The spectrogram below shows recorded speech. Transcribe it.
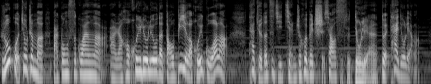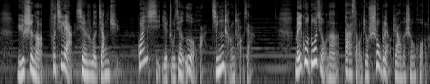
如果就这么把公司关了啊，然后灰溜溜的倒闭了，回国了，他觉得自己简直会被耻笑死，就丢脸，对，太丢脸了。于是呢，夫妻俩陷入了僵局，关系也逐渐恶化，经常吵架。没过多久呢，大嫂就受不了这样的生活了，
